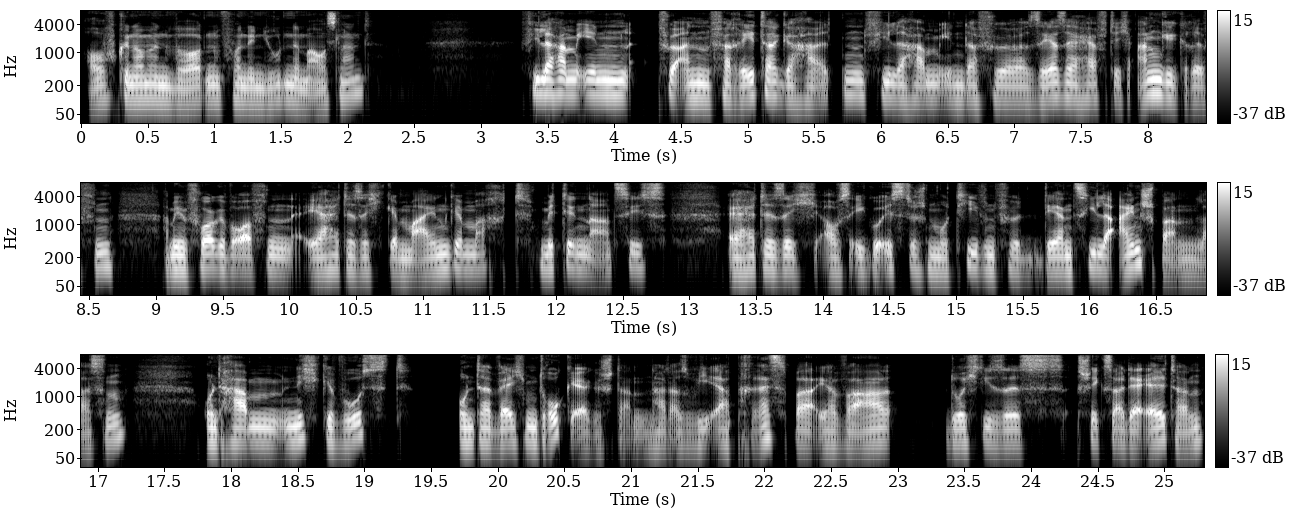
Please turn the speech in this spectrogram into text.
aufgenommen worden von den Juden im Ausland? Viele haben ihn für einen Verräter gehalten, viele haben ihn dafür sehr, sehr heftig angegriffen, haben ihm vorgeworfen, er hätte sich gemein gemacht mit den Nazis, er hätte sich aus egoistischen Motiven für deren Ziele einspannen lassen und haben nicht gewusst, unter welchem Druck er gestanden hat, also wie erpressbar er war durch dieses Schicksal der Eltern,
